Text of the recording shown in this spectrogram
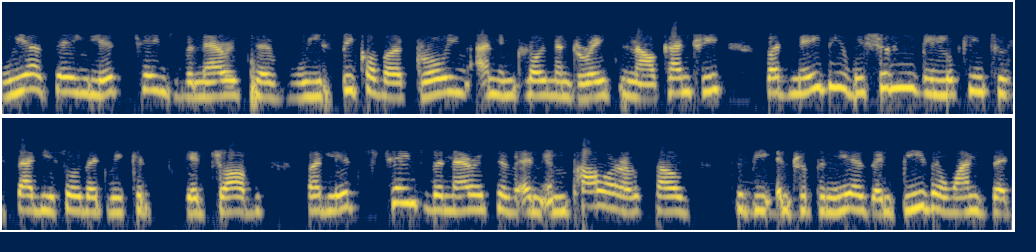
we are saying let's change the narrative. We speak of a growing unemployment rate in our country, but maybe we shouldn't be looking to study so that we can get jobs, but let's change the narrative and empower ourselves to be entrepreneurs and be the ones that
